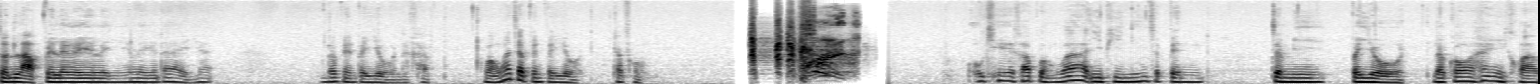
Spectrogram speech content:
จนหลับไปเลยอะไรอย่างเงี้ยเลยก็ได้เงี้ยก็เป็นประโยชน์นะครับ หวังว่าจะเป็นประโยชน์ครับผม โอเคครับ หวังว่า EP นี้จะเป็นจะมีประโยชน์ แล้วก็ให้ความ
